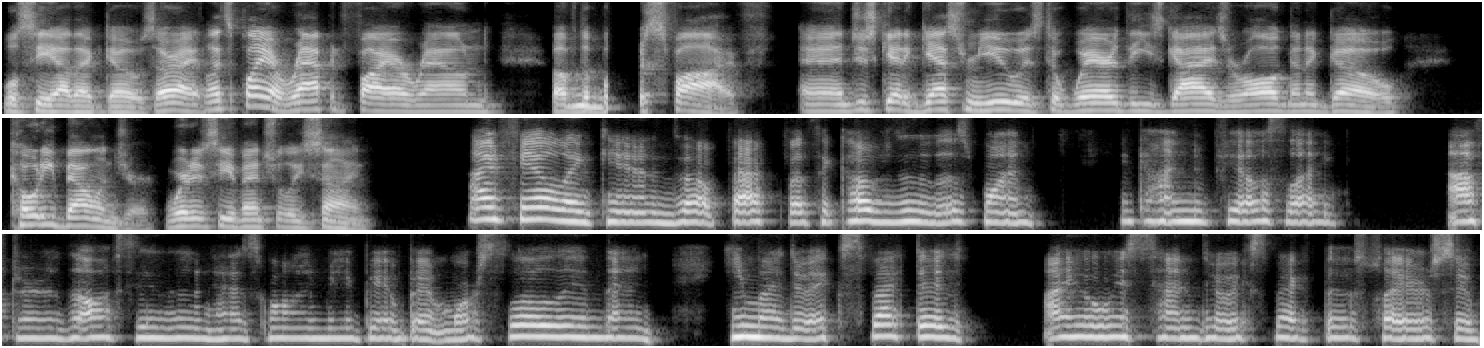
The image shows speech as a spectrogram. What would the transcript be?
we'll see how that goes. All right, let's play a rapid fire round of the mm. Boras Five, and just get a guess from you as to where these guys are all going to go. Cody Bellinger, where does he eventually sign? I feel like he ends up back with the Cubs at this one It kind of feels like after the offseason has gone maybe a bit more slowly than he might have expected. I always tend to expect those players to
